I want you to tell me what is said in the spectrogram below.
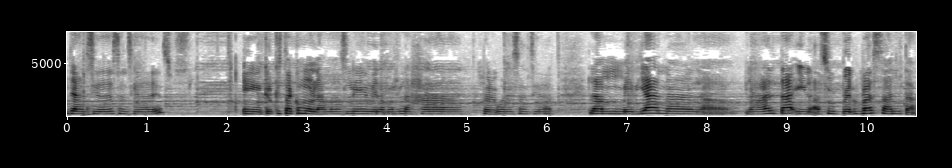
de ansiedades, ansiedades. Eh, creo que está como la más leve, la más relajada, pero igual es ansiedad la mediana, la, la alta y la super más alta.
